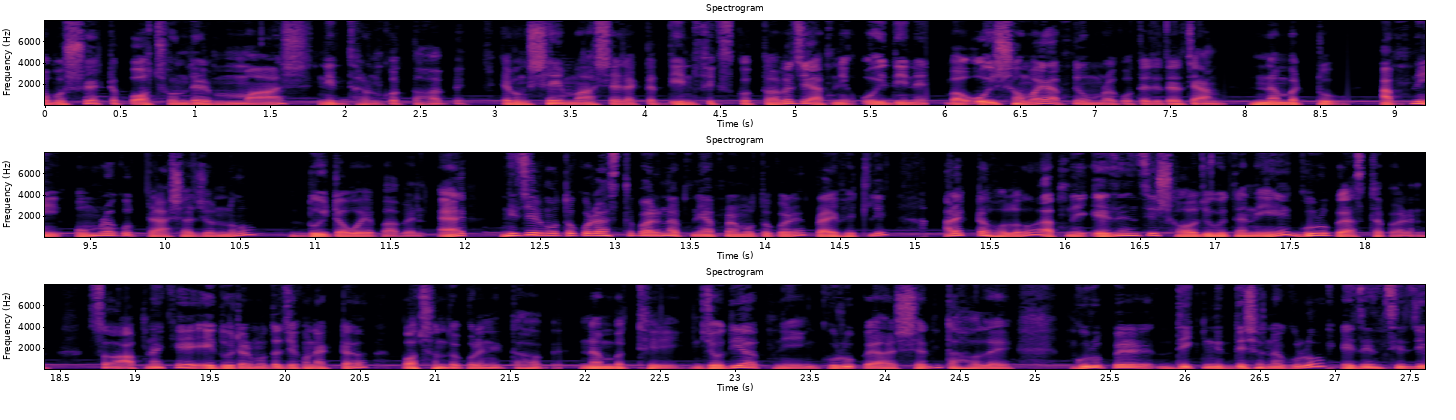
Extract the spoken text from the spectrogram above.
অবশ্যই একটা পছন্দের মাস নির্ধারণ করতে হবে এবং সেই মাসের একটা দিন ফিক্স করতে হবে যে আপনি ওই দিনে বা ওই সময়ে আপনি উমরা করতে যেতে চান। নাম্বার টু আপনি উমরা করতে আসার জন্য দুইটা ওয়ে পাবেন। এক নিজের মতো করে আসতে পারেন আপনি আপনার মতো করে প্রাইভেটলি আরেকটা হলো, আপনি এজেন্সির সহযোগিতা নিয়ে গ্রুপে আসতে পারেন। সো আপনাকে এই দুইটার মধ্যে যে কোনো একটা পছন্দ করে নিতে হবে। নাম্বার থ্রি যদি আপনি গ্রুপে আসেন, তাহলে গ্রুপের দিক নির্দেশনাগুলো এজেন্সির যে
